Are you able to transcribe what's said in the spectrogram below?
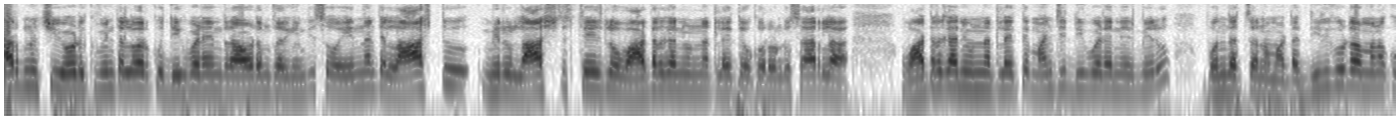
ఆరు నుంచి ఏడు క్వింటల్ వరకు దిగుబడి అనేది రావడం జరిగింది. సో ఏంటంటే లాస్ట్ మీరు లాస్ట్ స్టేజ్లో వాటర్ కానీ ఉన్నట్లయితే ఒక రెండు సార్లు వాటర్ కానీ ఉన్నట్లయితే మంచి దిగుబడి అనేది మీరు పొందొచ్చు అనమాట దీని కూడా మనకు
